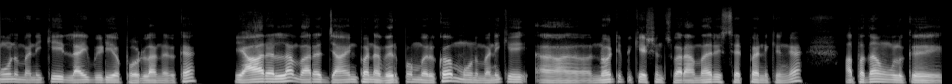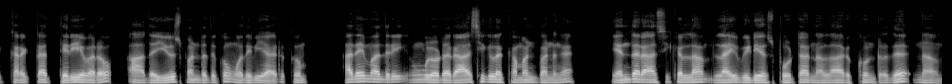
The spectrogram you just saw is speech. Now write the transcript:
மூணு மணிக்கு லைவ் வீடியோ போடலான்னு இருக்கேன். யாரெல்லாம் வர ஜாயின் பண்ண விருப்பம் இருக்கோ மூணு மணிக்கு நோட்டிஃபிகேஷன்ஸ் வரா மாதிரி செட் பண்ணிக்கோங்க. அப்போ தான் உங்களுக்கு கரெக்டாக தெரிய வரும். அதை யூஸ் பண்ணுறதுக்கும் உதவியாக இருக்கும். அதே மாதிரி உங்களோட ராசிகளை கமெண்ட் பண்ணுங்கள் எந்த ராசிக்கெல்லாம் லைவ் வீடியோஸ் போட்டால் நல்லா இருக்குன்றதை நான்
